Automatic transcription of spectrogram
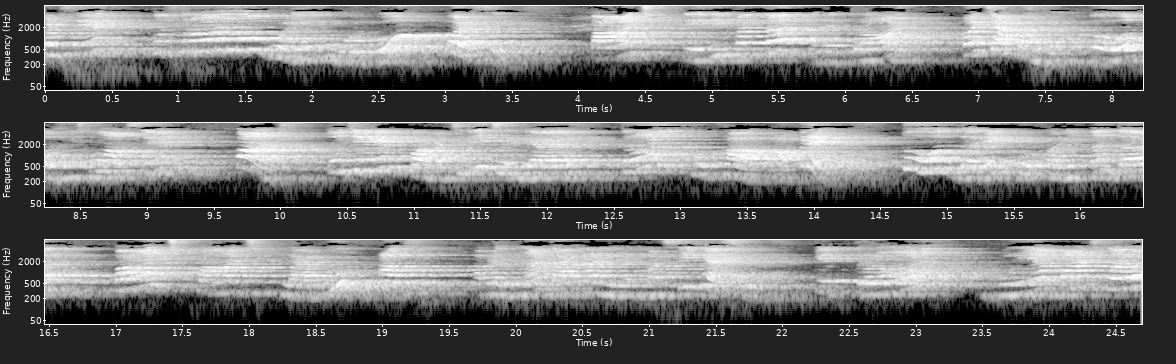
પડશે તો 3 નો ઘડિયો બોલવો પડશે 5 તેરી 15 અને 3 પચા 15 તો અહીં શું આવશે 5 તો જે 5 ની જગ્યાએ 3 ખોખા વાપરે તો દરેક ખોખાની અંદર 5 5 લાડુ આવશે આપણે ગુણાકારના નિયમમાં શીખ્યા છીએ કે 3 ગુણ્યા 5 કરો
